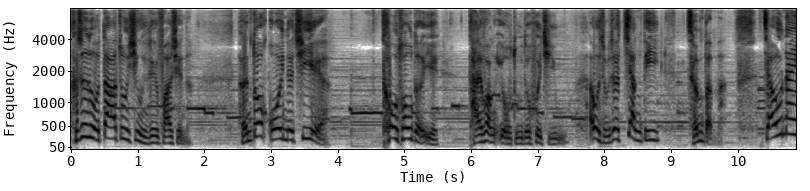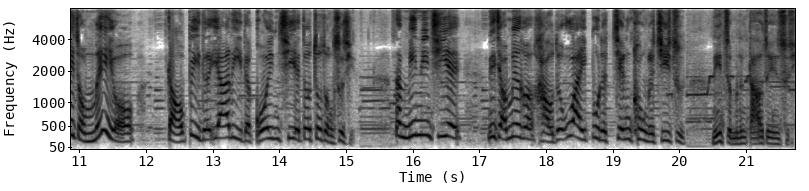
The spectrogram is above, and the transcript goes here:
可是如果大家注意新闻，可以发现呢。很多国营的企业啊，偷偷的也排放有毒的废弃物。啊，为什么叫降低成本嘛？假如那一种没有倒闭的压力的国营企业都做这种事情，那民营企业，你假如没有个好的外部的监控的机制，你怎么能达到这件事情？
